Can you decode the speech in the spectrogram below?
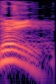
Nee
